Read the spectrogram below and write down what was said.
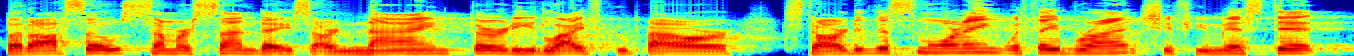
but also summer Sundays. Our 930 life group hour started this morning with a brunch. If you missed it,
